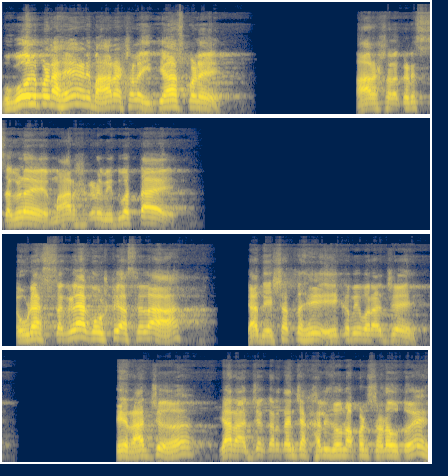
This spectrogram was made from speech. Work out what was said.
भूगोल पण आहे आणि महाराष्ट्राला इतिहास पण आहे. महाराष्ट्राकडे सगळं आहे. महाराष्ट्राकडे विद्वत्ता आहे. एवढ्या सगळ्या गोष्टी असलेला या देशातलं हे एकमेव राज्य आहे. हे राज्य या राज्यकर्त्यांच्या खाली जाऊन आपण चढवतोय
